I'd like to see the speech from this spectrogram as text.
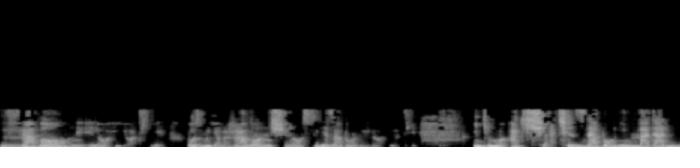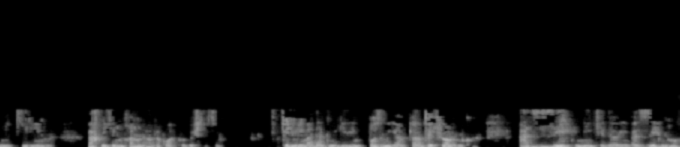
زبان الهیاتیه. باز میگم روانشناسی زبان الهیاتیه. اینکه ما از چه زبانی مدد می‌گیریم وقتی که می‌خوایم اون امر قائب رو بشناسیم. چجوری مدد می‌گیریم؟ باز میگم دارم تکرار می‌کنم. از ذهنی که داریم و ذهن ما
